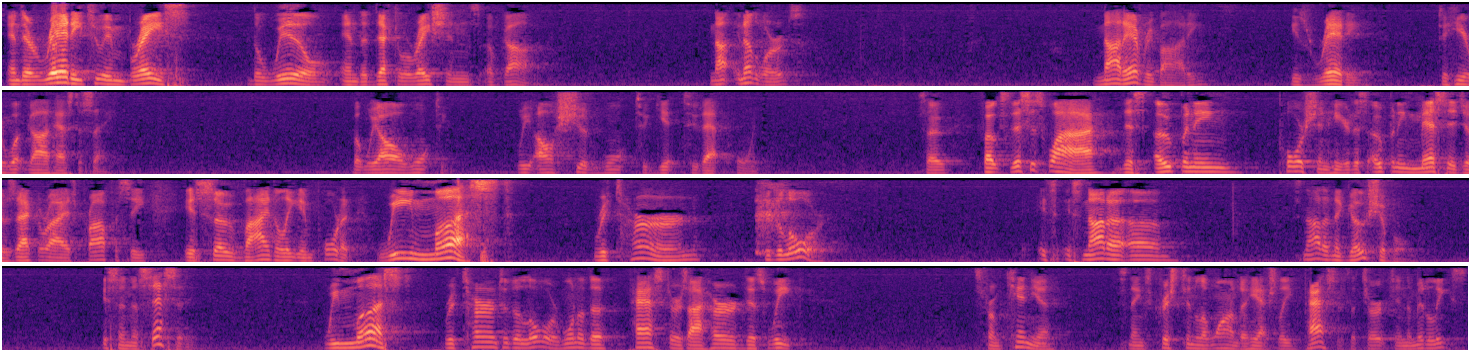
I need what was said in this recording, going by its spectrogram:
And they're ready to embrace the will and the declarations of God. Not, in other words, not everybody is ready to hear what God has to say. But we all want to. We all should want to get to that point. So, folks, this is why this opening portion here, this opening message of Zechariah's prophecy, is so vitally important. We must return to the Lord. It's, it's, not a, um, it's not a negotiable, it's a necessity. We must return to the Lord. One of the pastors I heard this week is from Kenya. His name's Christian Lawanda. He actually pastors the church in the Middle East.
